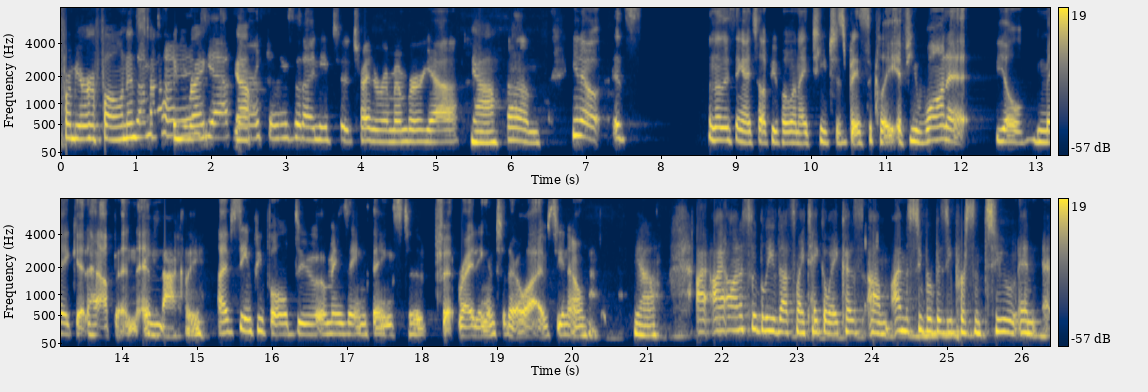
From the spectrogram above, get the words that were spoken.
from your phone and stuff? Sometimes, you write? yeah, Yeah. there are things that I need to try to remember. Yeah. Yeah. Um, you know, it's another thing I tell people when I teach is basically if you want it, you'll make it happen. And Exactly. I've seen people do amazing things to fit writing into their lives, you know. Yeah, I, I honestly believe that's my takeaway because um, I'm a super busy person too. And uh,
